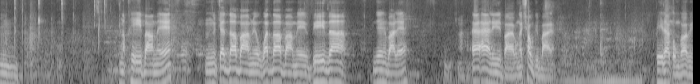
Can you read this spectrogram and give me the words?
อืมငါဖေးပါမယ်ကြက်သားပါမယ်ဝတ်သားပါမယ်ဘေးသားနေပါလေအဲအဲလေးပါငါ6တွေပါတယ်ဘေးသားကုန်သွားပြီ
